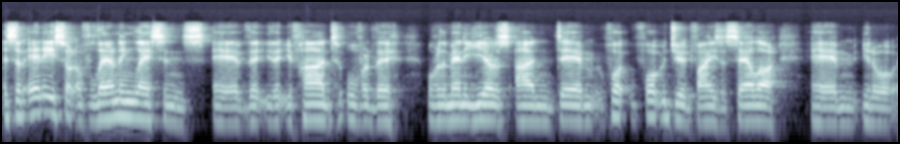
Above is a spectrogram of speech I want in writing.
is there any sort of learning lessons uh, that that you've had over the over the many years, and um, what what would you advise a seller? Um, you know,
